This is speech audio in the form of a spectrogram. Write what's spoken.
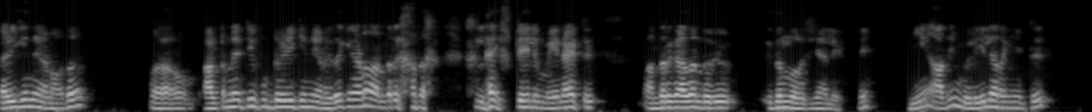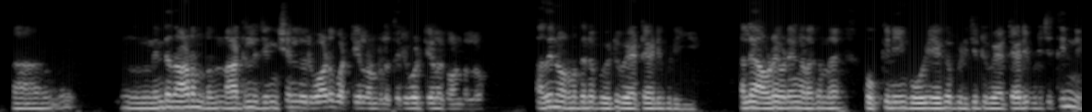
കഴിക്കുന്നതാണോ? അതോ ആൾട്ടർനേറ്റീവ് ഫുഡ് കഴിക്കുന്നതാണോ? ഇതൊക്കെയാണോ അന്തർഗാദർ ലൈഫ് സ്റ്റൈൽ മെയിനായിട്ട് അന്തർഗാദറിന്റെ ഒരു ഇതെന്ന് പറഞ്ഞു കഴിഞ്ഞാൽ നീ ആദ്യം വെളിയിലിറങ്ങിയിട്ട് നിന്റെ നാടുണ്ട്? നാട്ടിൽ ജംഗ്ഷനിൽ ഒരുപാട് പട്ടികളുണ്ടല്ലോ തെരുപട്ടികളൊക്കെ ഉണ്ടല്ലോ. അതിനൊരെണ്ണത്തിനെ പോയിട്ട് വേട്ടയാടി പിടിക്കുക അല്ലെ അവിടെ എവിടെയും കിടക്കുന്ന കൊക്കിനെയും കോഴിയൊക്കെ പിടിച്ചിട്ട് വേട്ടയാടി പിടിച്ച് തിന്ന്.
